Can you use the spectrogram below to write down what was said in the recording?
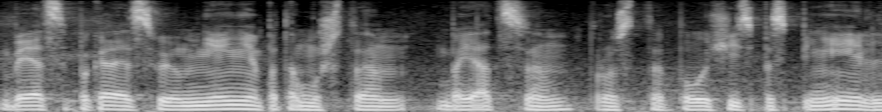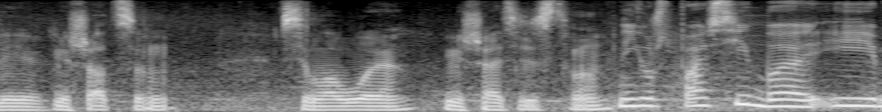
боятся показать свое мнение, потому что боятся просто получить по спине или вмешаться силовое вмешательство. Юр, спасибо. И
